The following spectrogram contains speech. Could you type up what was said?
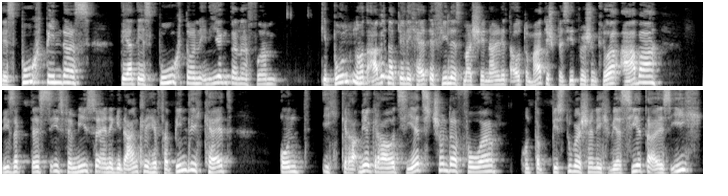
des Buchbinders, der das Buch dann in irgendeiner Form gebunden hat, wenn natürlich heute vieles maschinal nicht automatisch passiert, war schon klar, aber wie gesagt, das ist für mich so eine gedankliche Verbindlichkeit. Und ich, mir graut's jetzt schon davor, und da bist du wahrscheinlich versierter als ich,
